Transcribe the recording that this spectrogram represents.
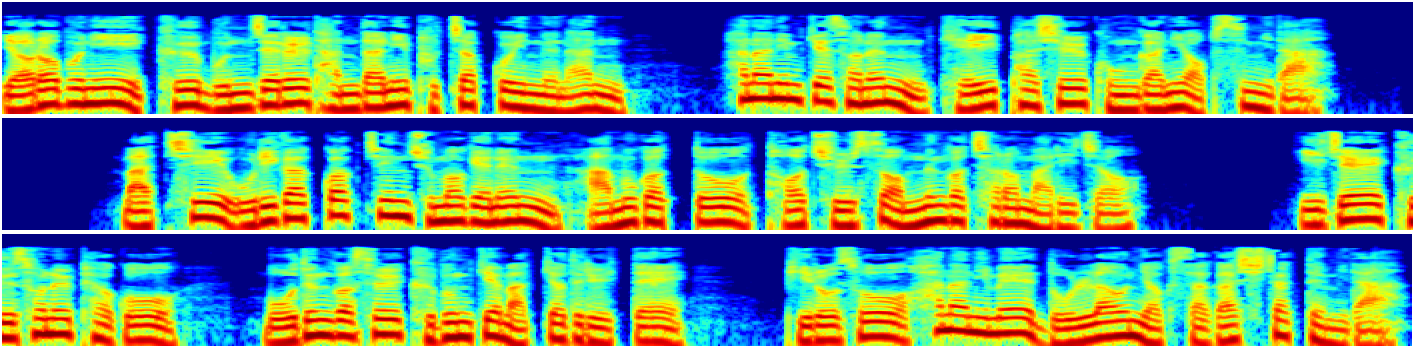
여러분이 그 문제를 단단히 붙잡고 있는 한 하나님께서는 개입하실 공간이 없습니다. 마치 우리가 꽉 찐 주먹에는 아무것도 더 줄 수 없는 것처럼 말이죠. 이제 그 손을 펴고 모든 것을 그분께 맡겨드릴 때 비로소 하나님의 놀라운 역사가 시작됩니다.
